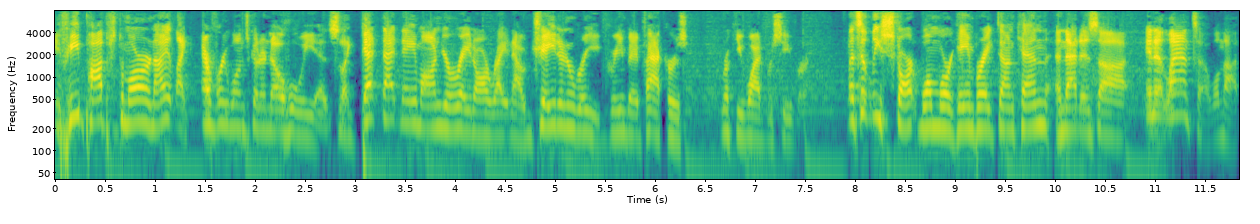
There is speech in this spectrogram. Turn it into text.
if he pops tomorrow night, like everyone's going to know who he is. Like get that name on your radar right now. Jayden Reed, Green Bay Packers rookie wide receiver. Let's at least start one more game breakdown, Ken, and that is uh, in Atlanta. Well, not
